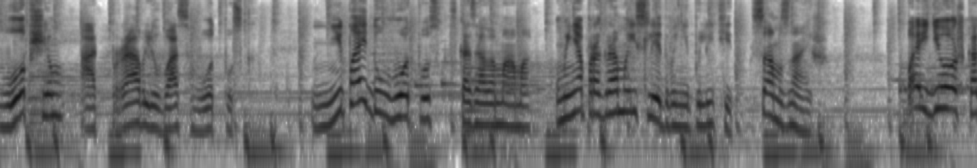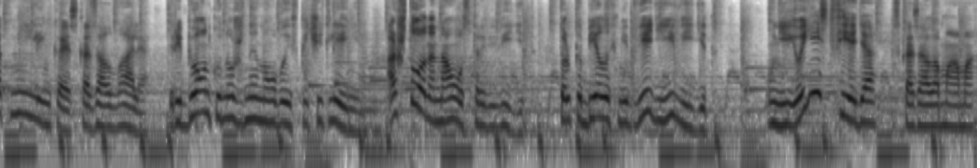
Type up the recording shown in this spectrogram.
В общем, отправлю вас в отпуск «Не пойду в отпуск», — сказала мама. «У меня программа исследований полетит, сам знаешь» «Пойдешь, как миленькая», — сказал Валя. «Ребенку нужны новые впечатления. А что она на острове видит? Только белых медведей и видит «У нее есть Федя», — сказала мама.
